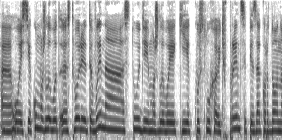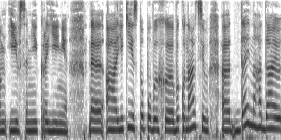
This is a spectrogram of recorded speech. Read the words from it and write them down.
Mm-hmm. Ось яку можливо е, створюєте ви на студії, можливо, які яку слухають в принципі за кордоном і в самій країні. А які з топових виконавців дай нагадаю,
